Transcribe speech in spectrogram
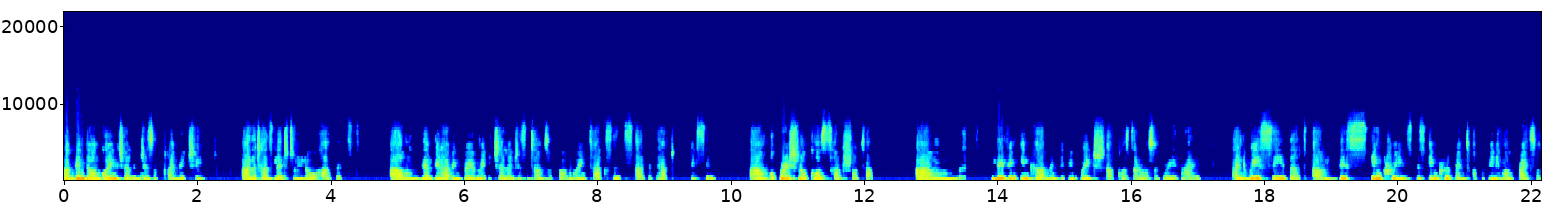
have been the ongoing challenges of climate change uh, that has led to low harvests. Um, they've been having very many challenges in terms of the ongoing taxes uh, that they have to be facing. Um, operational costs have shot up. Um, living income and living wage uh, costs are also very high. And we see that um, this increase, this increment of the minimum price of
